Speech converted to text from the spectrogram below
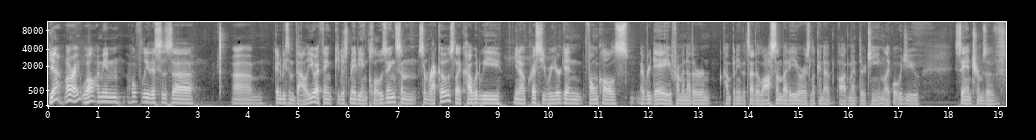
Yeah. All right. Well, I mean, hopefully this is uh, um, going to be some value. I think just maybe in closing, some some recos. Like, how would we? You know, Chris, you you're getting phone calls every day from another company that's either lost somebody or is looking to augment their team. Like, what would you say in terms of?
